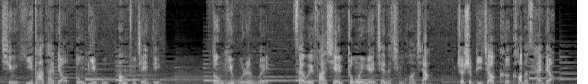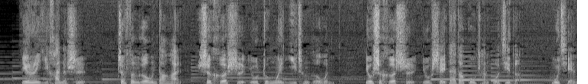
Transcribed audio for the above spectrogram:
请一大代表董必武帮助鉴定。董必武认为，在未发现中文原件的情况下，这是比较可靠的材料。令人遗憾的是，这份俄文档案是何时由中文译成俄文，又是何时由谁带到共产国际的，目前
